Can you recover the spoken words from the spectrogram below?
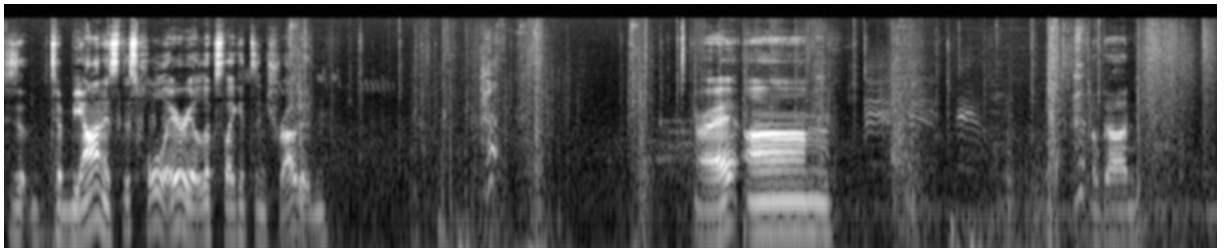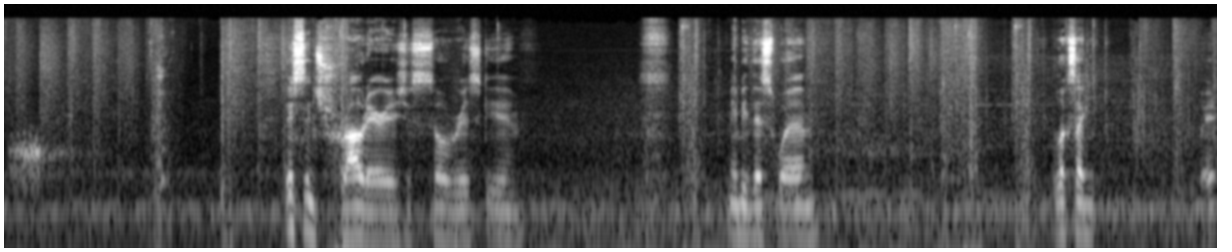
because To be honest, this whole area looks like it's enshrouded. Alright, um... Oh god. This enshroud area is just so risky. Maybe this way. It looks like... Wait.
